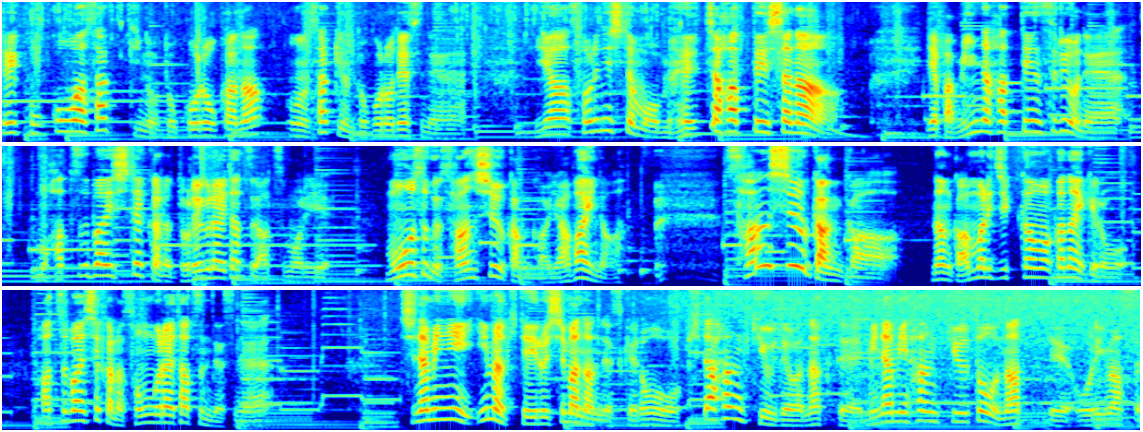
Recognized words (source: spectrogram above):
でここはさっきのところかな？うんさっきのところですね。いやそれにしてもめっちゃ発展したな。やっぱみんな発展するよね。もう発売してからどれぐらい経つ？あつもり。もうすぐ3週間か。やばいな。3週間か。なんかあんまり実感湧かないけど発売してからそんぐらい経つんですね。ちなみに今来ている島なんですけど北半球ではなくて南半球となっております。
